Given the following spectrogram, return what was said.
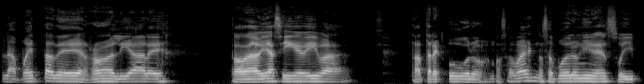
La apuesta de Ronald y Ale todavía sigue viva. Está 3-1. No sabes, no se pudieron ir en sweep.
